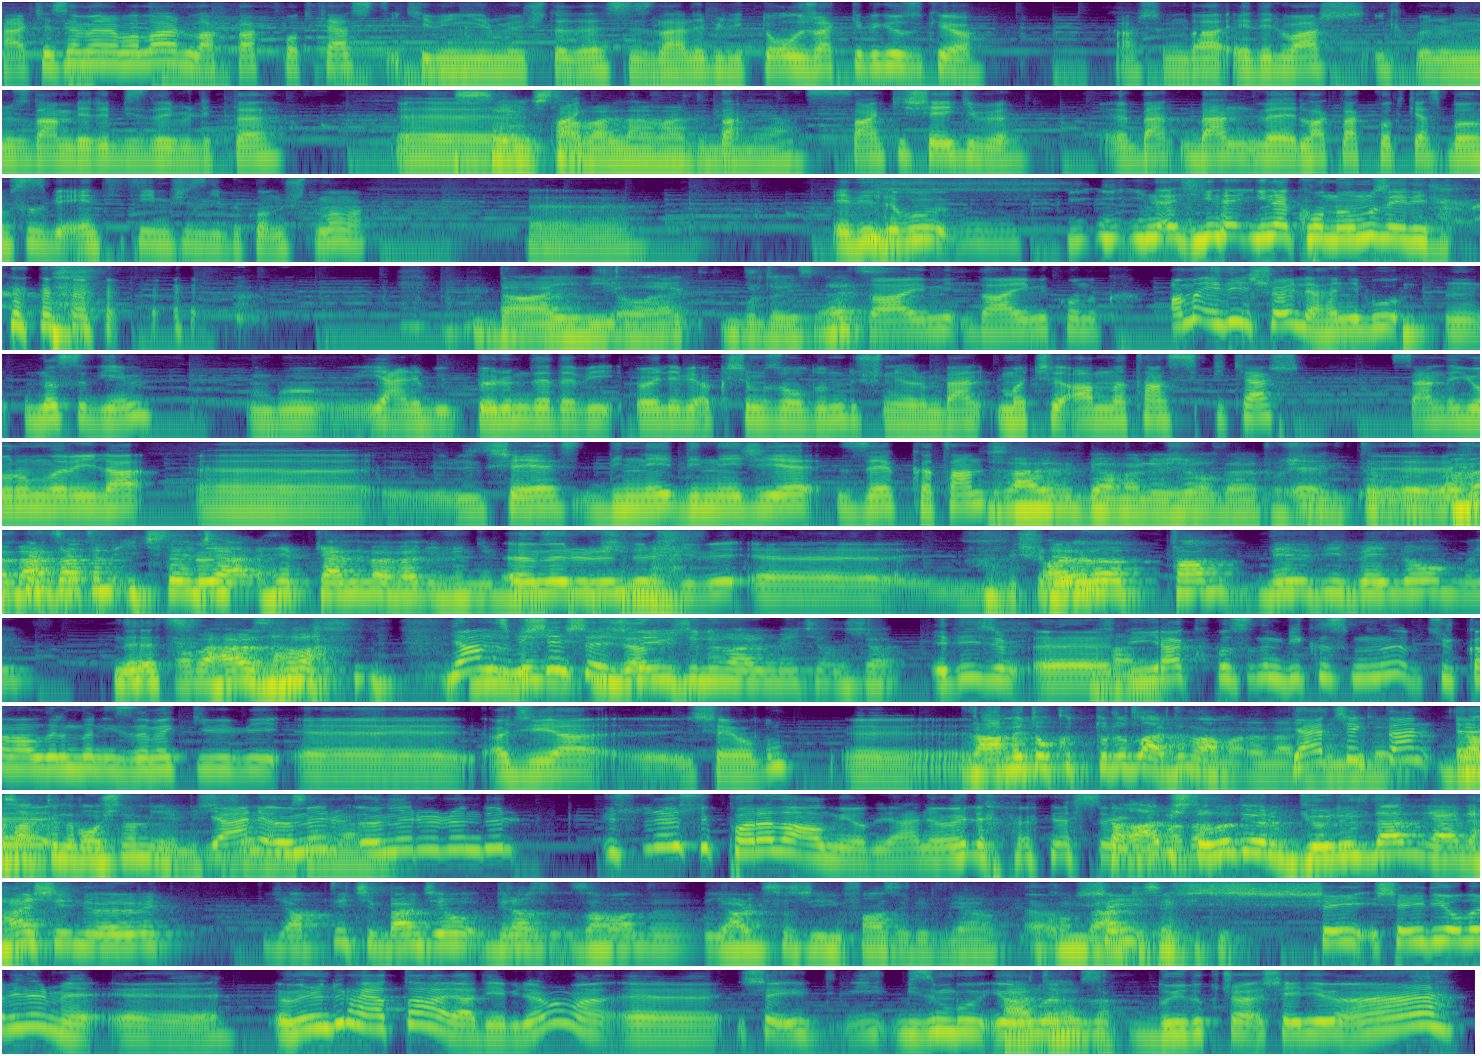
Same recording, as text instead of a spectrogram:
Herkese merhabalar. Lak Lak Podcast 2023'te de sizlerle birlikte olacak gibi gözüküyor. Karşımda Edil var. İlk bölümümüzden beri bizle birlikte. Ee, Sevinçli sanki, haberler var dinliyorum ya. Sanki şey gibi. E, ben ben ve Lak Lak Podcast bağımsız bir entitiymişiz gibi konuştum ama. E, Edil de bu yine yine yine konuğumuz Edil. daimi olarak buradayız. Evet. Daimi daimi konuk. Ama Edil şöyle hani bu nasıl diyeyim? Bu yani bir bölümde de bir öyle bir akışımız olduğunu düşünüyorum. Ben maçı anlatan spiker sen de yorumlarıyla e, şeye dinley dinleyiciye zevk katan güzel bir analoji oldu evet hoşuma e, gitti. E, ben zaten içten önce hep kendimi Ömer Üründür gibi Ömer Üründür gibi e, düşünüyorum. Arada tam ne dediği belli olmayıp Evet. Ama her zaman Yalnız bir şey söyleyeceğim. yüzünü vermeye çalışan. Ediciğim, e, Dünya Kupası'nın bir kısmını Türk kanallarından izlemek gibi bir e, acıya e, şey oldum. E, Rahmet okutturdular değil mi ama Ömer Gerçekten. Üründül'e? Biraz e, hakkını boşuna mı yemiş? Yani Ömer Ömer Üründül üstüne üstlük para da almıyordu yani öyle öyle söyleyeyim. Abi işte onu diyorum gönülden yani her şeyini vererek yaptığı için bence o biraz zamanında yargısızca infaz edildi ya. Bu konuda şey, herkesin fikir. Şey, şey diye olabilir mi? Ee, Ömer Ündür hayatta hala diye biliyorum ama e, şey bizim bu yorumlarımızı hayatta. duydukça şey diye ah,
